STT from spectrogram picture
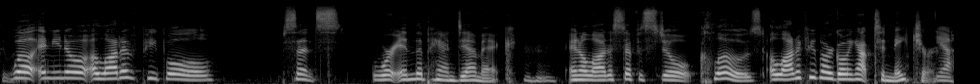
See what Well, and you know, a lot of people, since we're in the pandemic Mhm. and a lot of stuff is still closed, a lot of people are going out to nature. yeah,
